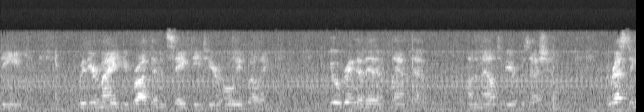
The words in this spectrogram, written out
redeemed. With your might, you brought them in safety to your holy dwelling. You will bring them in and plant them on the mount of your possession, the resting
